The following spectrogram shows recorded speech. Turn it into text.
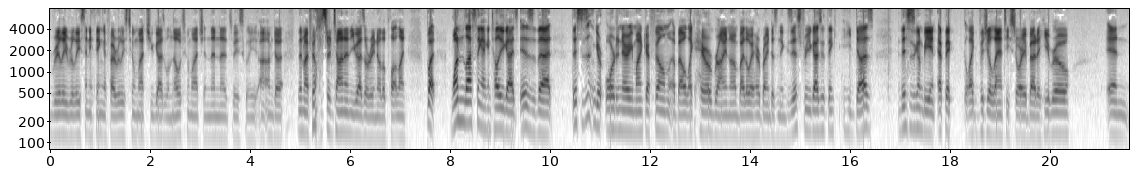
really release anything. If I release too much, you guys will know too much, and then it's basically I'm done. Then my films are done, and you guys already know the plot line. But one last thing I can tell you guys is that this isn't your ordinary Minecraft film about like Herobrine. Uh, by the way, Herobrine doesn't exist for you guys who think he does. This is gonna be an epic like vigilante story about a hero and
